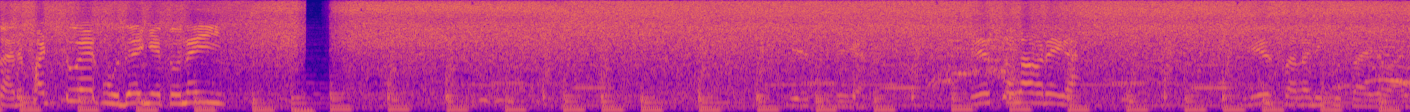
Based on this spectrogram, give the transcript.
सर, फट्टू है, कूदेंगे तो नहीं। ये कूदेगा ये साला मरेगा ये साला नहीं भाई।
